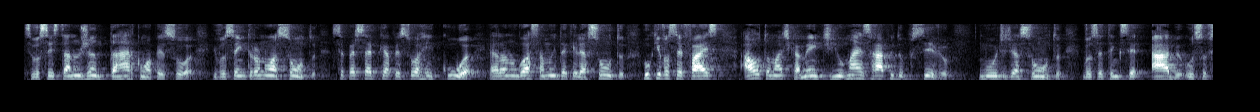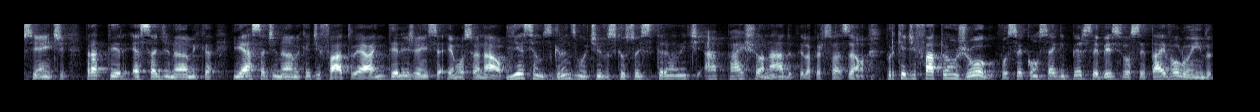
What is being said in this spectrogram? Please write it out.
Se você está no jantar com uma pessoa e você entrou num assunto, você percebe que a pessoa recua, ela não gosta muito daquele assunto, o que você faz automaticamente e o mais rápido possível? Mude de assunto. Você tem que ser hábil o suficiente para ter essa dinâmica e essa dinâmica de fato é a inteligência emocional. E esse é um dos grandes motivos que eu sou extremamente apaixonado pela persuasão, porque de fato é um jogo. Você consegue perceber se você está evoluindo,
